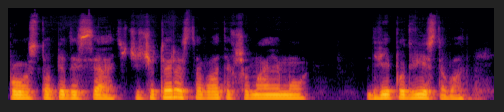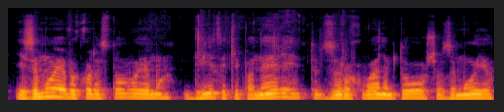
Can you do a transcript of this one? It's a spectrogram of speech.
по 150, чи 400 Вт, якщо маємо 2 по 200 Вт. І зимою використовуємо дві такі панелі тут з урахуванням того, що зимою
